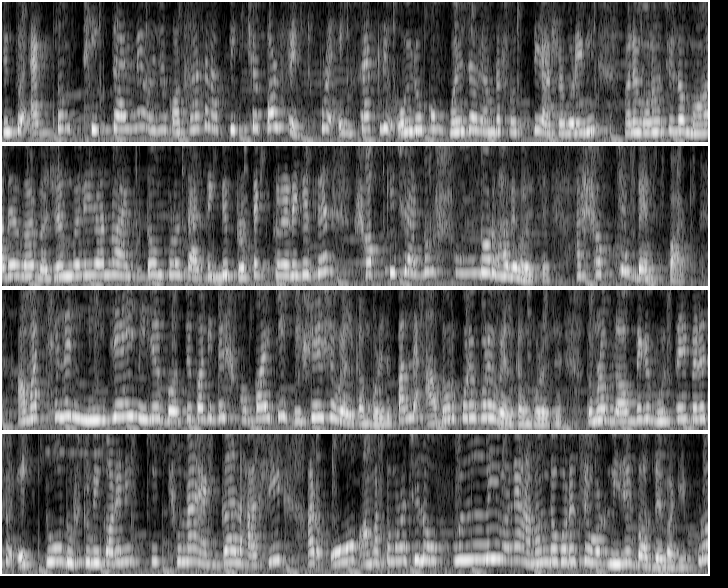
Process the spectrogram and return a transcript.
কিন্তু একদম ঠিক টাইমে ওই যে কথা আছে না পিকচার পারফেক্ট পুরো এক্স্যাক্টলি ওই রকম হয়ে যাবে আমরা সত্যি আশা করিনি। মানে মনে হচ্ছিল মহাদেব আর বজরংবলী যেন একদম পুরো চারদিক দিয়ে প্রোটেক্ট করে রেখেছে সব কিছু একদম সুন্দরভাবে হয়েছে। আর সবচেয়ে বেস্ট পার্ট আমার ছেলে নিজেই নিজের বার্থডে পার্টিতে সবাইকে হেসে হেসে ওয়েলকাম করেছে, পারলে আদর করে করে ওয়েলকাম করেছে। তোমরা ব্লগ দেখে বুঝতেই পেরেছ, একটুও দুষ্টুমি করেনি, কিচ্ছু না একগাল হাসি। আর ও, আমার তো মনে হচ্ছিল ও ফুললি মানে আনন্দ করেছে ওর নিজের বার্থডে পার্টি পুরো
